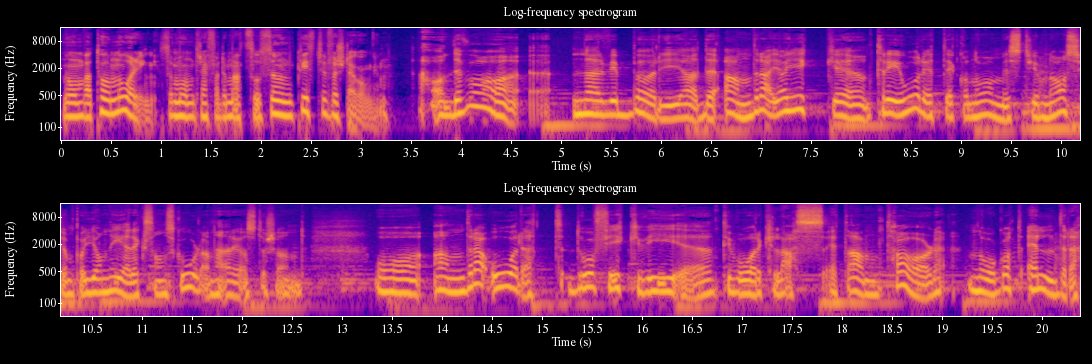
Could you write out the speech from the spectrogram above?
när hon var tonåring, som hon träffade Mats och Sundqvist för första gången. Ja, det var eh, när vi började andra. Jag gick eh, treårigt ekonomiskt gymnasium på John Eriksson-skolan här i Östersund. Och andra året, då fick vi eh, till vår klass ett antal något äldre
